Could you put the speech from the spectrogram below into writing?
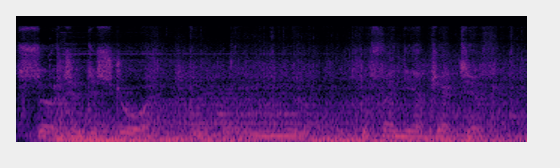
Search and destroy. Defend the objective.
